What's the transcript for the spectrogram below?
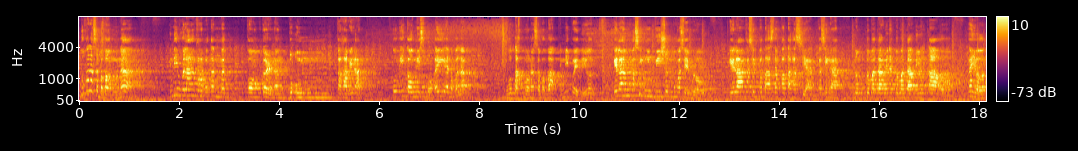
Doon ka lang sa baba muna. Hindi, wala kang karapatan mag-conquer ng buong kaharian. Kung ikaw mismo ay ano ka lang, utak mo nasa baba. Hindi pwede yun. Kailangan mo kasi yung vision mo kasi bro, kailangan kasi pataas ng pataas yan. Kasi nga, dumadami na dumadami yung tao. Ngayon,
